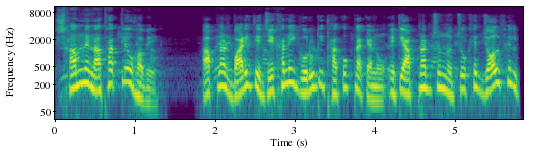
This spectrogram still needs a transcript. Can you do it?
সামনে না থাকলেও হবে। আপনার বাড়িতে যেখানেই গরুটি থাকুক না কেন, এটি আপনার জন্য চোখে জল ফেলবে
